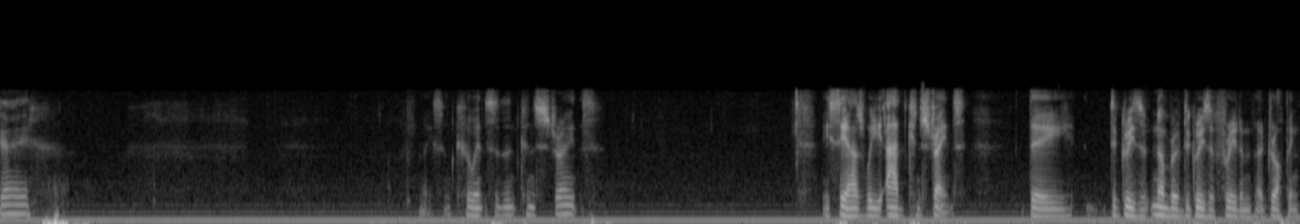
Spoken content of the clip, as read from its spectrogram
Okay. Some coincident constraints. You see as we add constraints the degrees of number of degrees of freedom are dropping.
